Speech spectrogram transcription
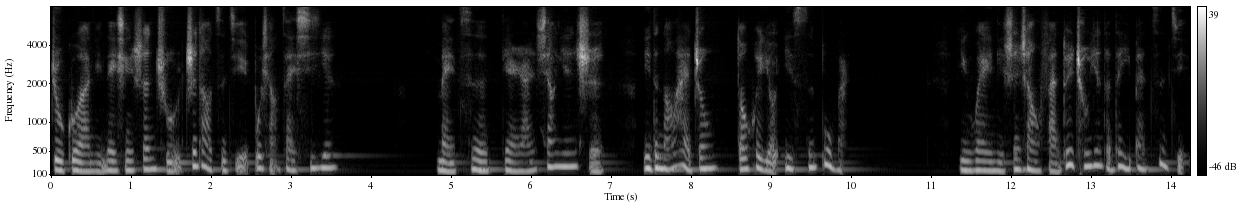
如果你内心深处知道自己不想再吸烟，每次点燃香烟时，你的脑海中都会有一丝不满。因为你身上反对抽烟的那一半自己，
